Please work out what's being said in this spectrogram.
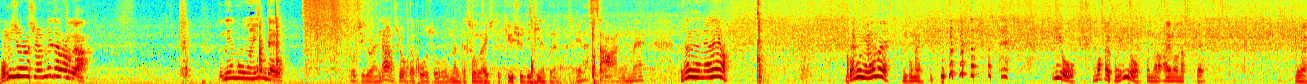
お前。もみじおろしはうめだろうが。うめえもんはいいんだよ。少しぐらいな消化酵素をなんか阻害して吸収できなくなります。偉そうにお前ふざけてんじゃねえよ。大根に謝れごめん。いいよ。まさやくんいいよ。そんな謝んなくて。ごめん。ね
